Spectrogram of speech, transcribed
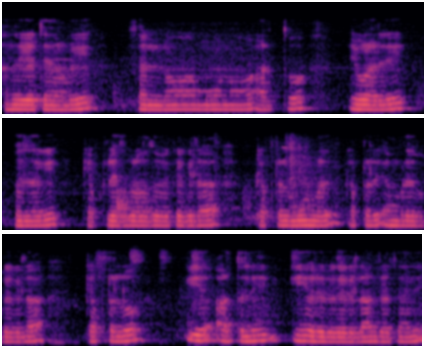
ಅಂದರೆ ಹೇಳ್ತೇನೆ ನೋಡಿ ಸನ್ನು ಮೂನು ಅರ್ತು ಇವುಗಳಲ್ಲಿ ಮೊದಲಾಗಿ ಕ್ಯಾಪಿಟಲ್ ಎಸ್ ಬರೋದು ಬೇಕಾಗಿಲ್ಲ ಕ್ಯಾಪಿಟಲ್ ಮೂನ್ ಕ್ಯಾಪಿಟಲ್ ಎಂ ಬರೆಯೋದು ಬೇಕಾಗಿಲ್ಲ ಕ್ಯಾಪಿಟಲ್ಲು ಈ ಅರ್ಥಲ್ಲಿ ಈ ಬರೆಯಬೇಕಾಗಿಲ್ಲ ಅಂತ ಹೇಳ್ತಾಯಿದ್ದೀನಿ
